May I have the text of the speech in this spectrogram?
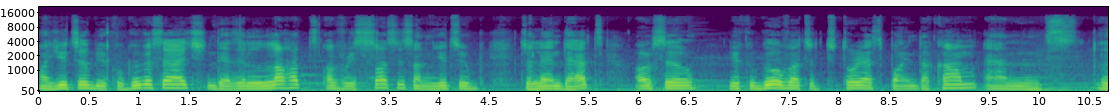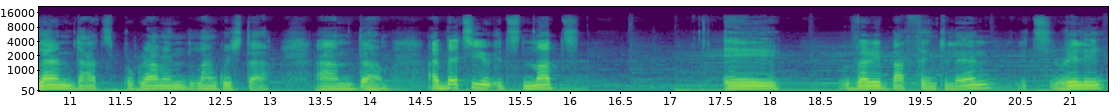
on YouTube. You could Google search. There's a lot of resources on YouTube to learn that. Also, you could go over to tutorialspoint.com and learn that programming language there. And um, I bet you it's not a very bad thing to learn. It's really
